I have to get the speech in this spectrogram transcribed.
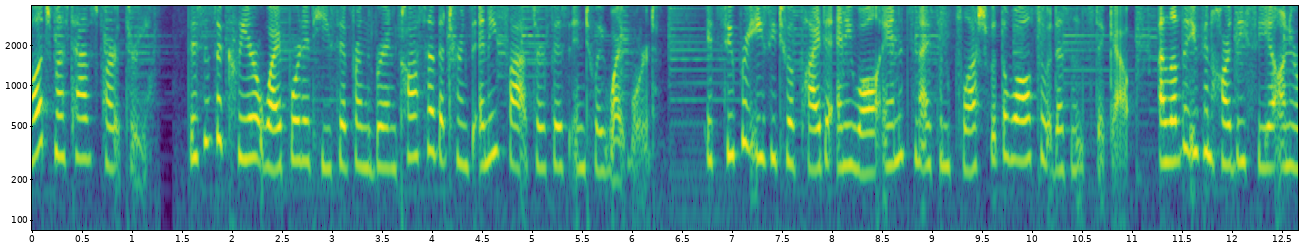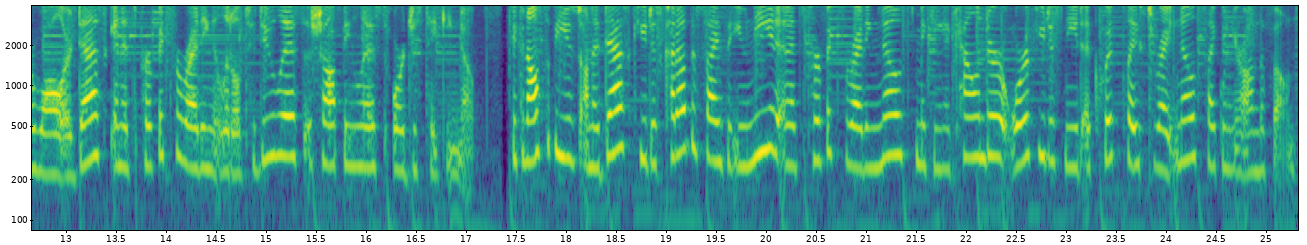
College Must-Haves Part 3. This is a clear whiteboard adhesive from the brand Casa that turns any flat surface into a whiteboard. It's super easy to apply to any wall and it's nice and flush with the wall so it doesn't stick out. I love that you can hardly see it on your wall or desk and it's perfect for writing a little to-do list, shopping list, or just taking notes. It can also be used on a desk, you just cut out the size that you need and it's perfect for writing notes, making a calendar, or if you just need a quick place to write notes like when you're on the phone.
